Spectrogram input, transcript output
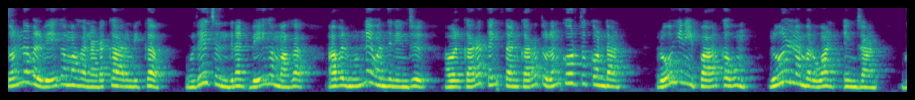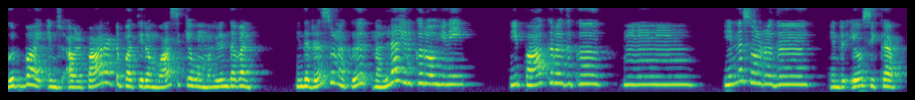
சொன்னவள் வேகமாக நடக்க ஆரம்பிக்க உதயச்சந்திரன் வேகமாக அவள் முன்னே வந்து நின்று அவள் கரத்தை தன் கரத்துடன் கோர்த்து கொண்டான். ரோஹிணி பார்க்கவும் ரூல் நம்பர் ஒன் என்றான். குட் பாய் என்று அவள் பாராட்டு பத்திரம் வாசிக்கவும் மகிழ்ந்தவன். இந்த ட்ரெஸ் உனக்கு நல்லா இருக்கு ரோஹிணி. நீ பார்க்கறதுக்கு என்ன சொல்றது? என்று யோசிக்க.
